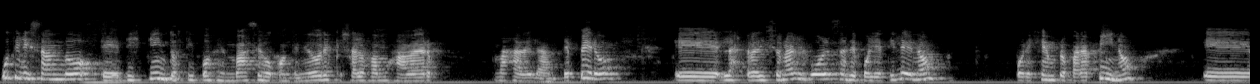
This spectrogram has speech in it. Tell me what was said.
utilizando eh, distintos tipos de envases o contenedores que ya los vamos a ver más adelante. Pero las tradicionales bolsas de polietileno, por ejemplo para pino, eh,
